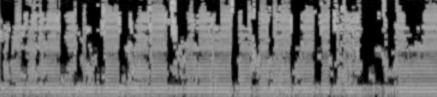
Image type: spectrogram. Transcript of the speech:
Thank you.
